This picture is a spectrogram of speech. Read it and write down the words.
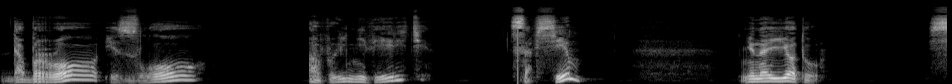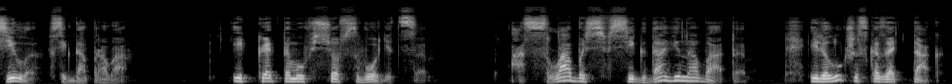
добро и зло. А вы не верите? Совсем?» «Не на йоту. Сила всегда права. И к этому все сводится» а слабость всегда виновата. Или лучше сказать так,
